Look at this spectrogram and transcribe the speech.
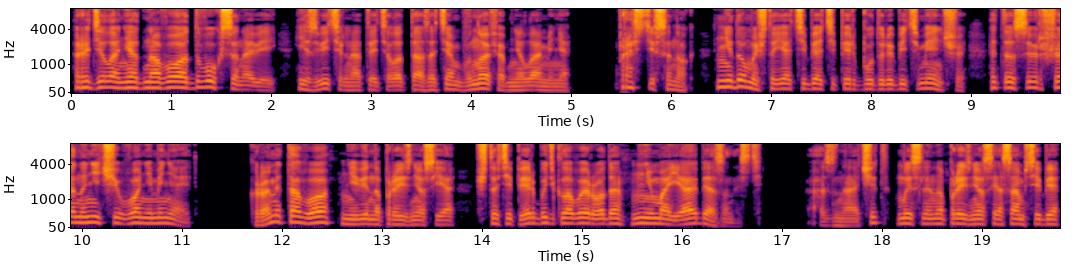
Родила не одного, а двух сыновей», — язвительно ответила та, затем вновь обняла меня. «Прости, сынок, не думай, что я тебя теперь буду любить меньше. Это совершенно ничего не меняет». Кроме того, невинно произнес я, что теперь быть главой рода не моя обязанность. А значит, мысленно произнес я сам себе,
